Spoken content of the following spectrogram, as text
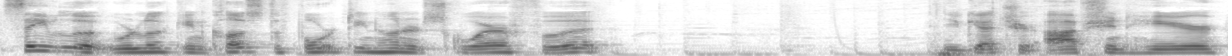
See, look, we're looking close to 1,400 square foot. You got your option here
